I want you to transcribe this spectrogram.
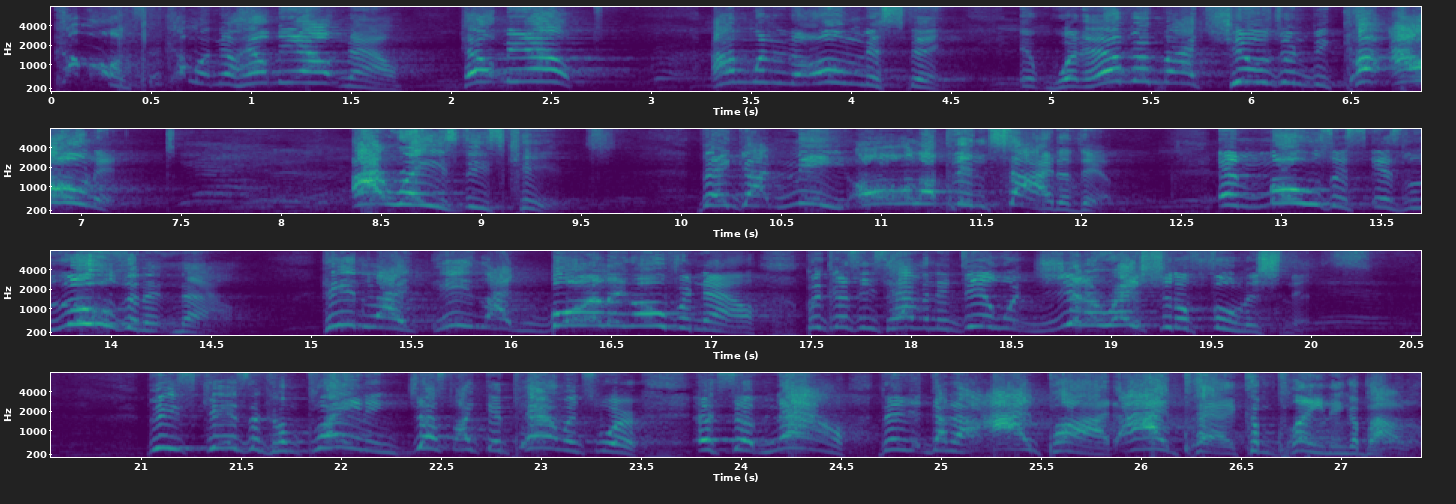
Come on, come on. Now help me out now. Help me out. I'm willing to own this thing. If whatever my children become, I own it. I raised these kids. They got me all up inside of them. And Moses is losing it now. He's like, he's like boiling over now because he's having to deal with generational foolishness. These kids are complaining just like their parents were, except now they got an iPod, iPad complaining about them.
